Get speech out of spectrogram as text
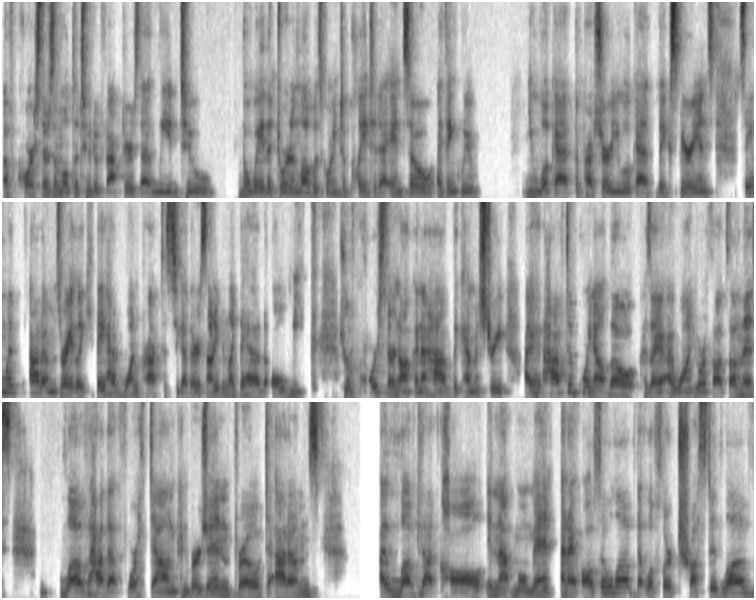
of course, there's a multitude of factors that lead to the way that Jordan Love was going to play today. And so I think we you look at the pressure, you look at the experience. Same with Adams, right? Like they had one practice together. It's not even like they had all week. Sure. Of course, they're not going to have the chemistry. I have to point out though, because I, I want your thoughts on this. Love had that fourth down conversion throw to Adams. I loved that call in that moment. And I also love that LaFleur trusted Love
